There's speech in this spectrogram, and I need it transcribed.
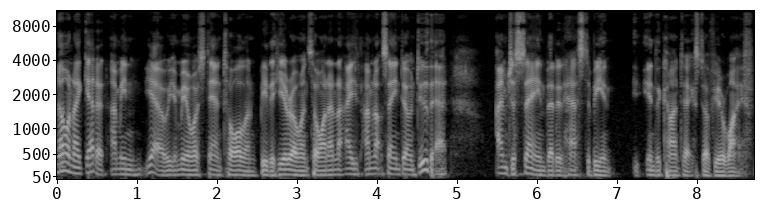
No, and I get it. I mean, yeah, you may always stand tall and be the hero and so on. And I, I'm not saying don't do that. I'm just saying that it has to be in in the context of your wife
